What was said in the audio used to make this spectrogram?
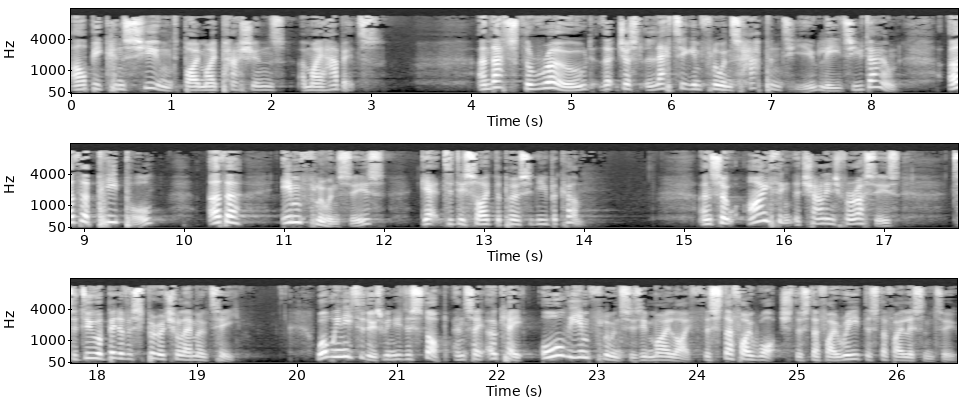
I'll be consumed by my passions and my habits. And that's the road that just letting influence happen to you leads you down. Other people, other influences get to decide the person you become. And so I think the challenge for us is to do a bit of a spiritual MOT. What we need to do is we need to stop and say, okay, all the influences in my life, the stuff I watch, the stuff I read, the stuff I listen to,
